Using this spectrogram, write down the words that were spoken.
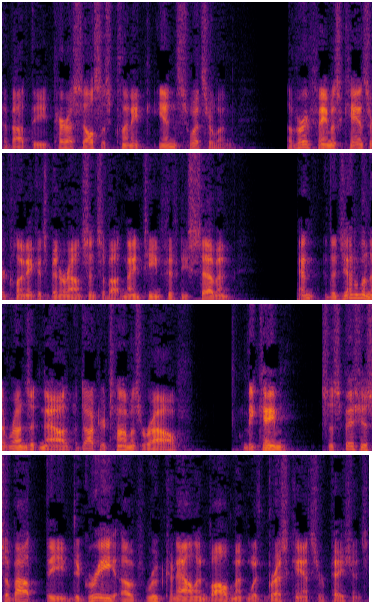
about the Paracelsus Clinic in Switzerland a very famous cancer clinic. It's been around since about 1957. And the gentleman that runs it now, Dr. Thomas Rau, became suspicious about the degree of root canal involvement with breast cancer patients.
